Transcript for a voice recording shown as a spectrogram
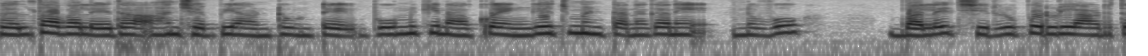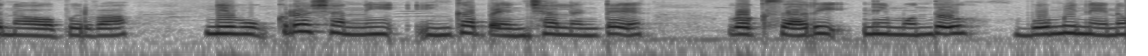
వెళ్తావా లేదా? అని చెప్పి అంటూ ఉంటే భూమికి నాకు ఎంగేజ్మెంట్ అనగానే నువ్వు భలే చిర్రుపురులు ఆడుతున్నావు అపూర్వ. నీ ఉక్రోషాన్ని ఇంకా పెంచాలంటే ఒకసారి నీ ముందు భూమి నేను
